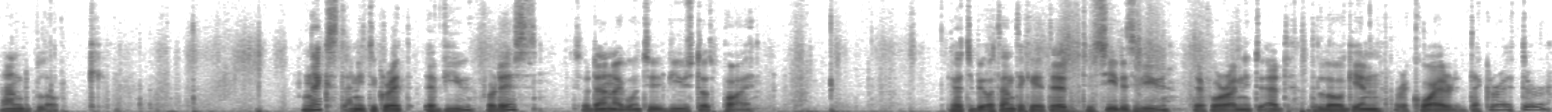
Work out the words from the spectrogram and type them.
And block. Next I need to create a view for this. So then I go into views.py you have to be authenticated to see this view, therefore I need to add the login required decorator.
